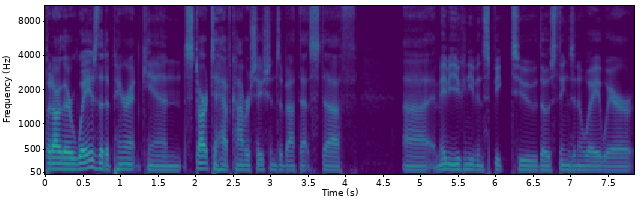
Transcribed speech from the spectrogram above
But are there ways that a parent can start to have conversations about that stuff? Uh, maybe you can even speak to those things in a way where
